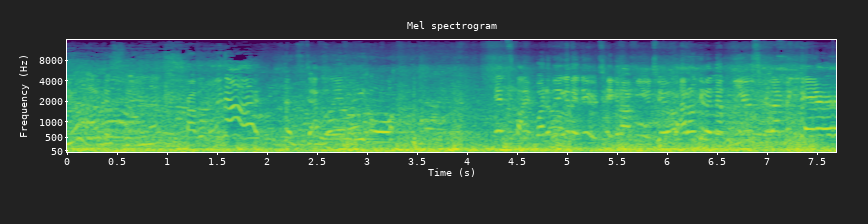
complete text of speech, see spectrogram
Are you allowed to film this? Probably not. That's definitely illegal. It's fine. What are we gonna do? Take it off YouTube? I don't get enough views for them to care.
